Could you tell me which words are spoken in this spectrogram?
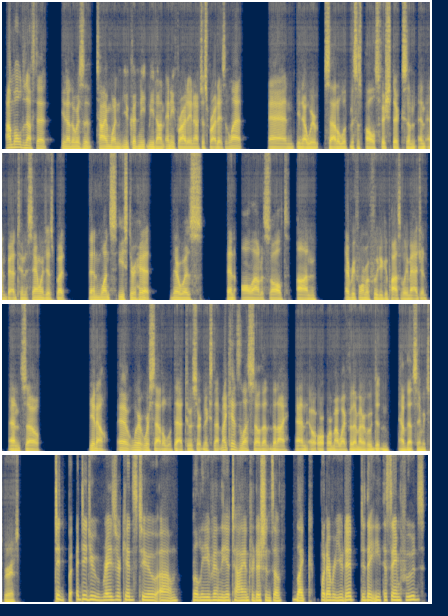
I'm old enough that you know there was a time when you couldn't eat meat on any Friday, not just Fridays in Lent. and you know we're saddled with Mrs. Paul's fish sticks and, and and bad tuna sandwiches. But then once Easter hit, there was an all-out assault on every form of food you could possibly imagine, and so you know uh, we're we're saddled with that to a certain extent. My kids less so than, than I, and or, or my wife for that matter, who didn't have that same experience. Did did you raise your kids to um, believe in the Italian traditions of like whatever you did? Did they eat the same foods?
